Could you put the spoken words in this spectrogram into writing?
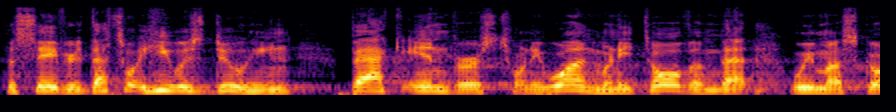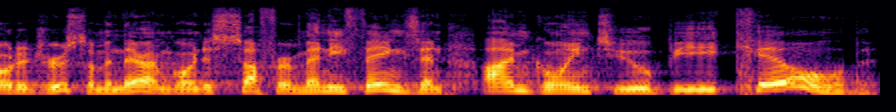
the Savior. That's what he was doing back in verse 21 when he told them that we must go to Jerusalem and there I'm going to suffer many things and I'm going to be killed.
